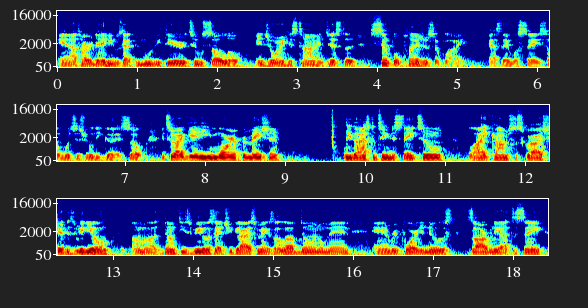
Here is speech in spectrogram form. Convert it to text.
And I heard that he was at the movie theater too, solo, enjoying his time, just the simple pleasures of life, as they will say. So, which is really good. So, until I get any more information, you guys continue to stay tuned. Like, comment, subscribe, share this video. I'm gonna dump these videos at you guys, man, because I love doing them, man, and reporting the news. That's all I really have to say.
